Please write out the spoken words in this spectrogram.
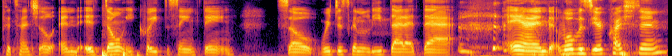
potential and it don't equate the same thing. So we're just going to leave that at that. And what was your question?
